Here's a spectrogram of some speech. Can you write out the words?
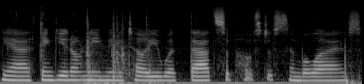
Yeah, I think you don't need me to tell you what that's supposed to symbolize.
